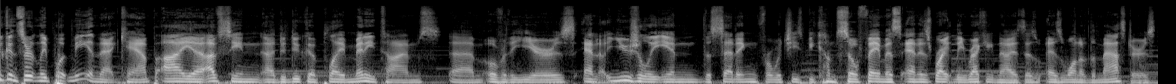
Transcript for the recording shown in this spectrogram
You can certainly put me in that camp. I uh, I've seen uh, Duduka play many times um, over the years, and usually in the setting for which he's become so famous and is rightly recognized as as one of the masters.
